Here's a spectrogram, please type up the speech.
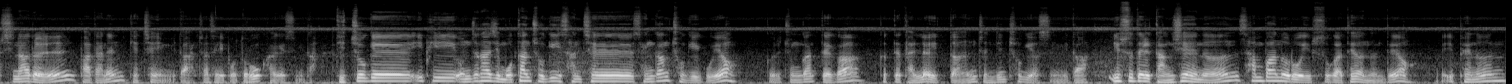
신화를 받아낸 개체입니다. 자세히 보도록 하겠습니다. 뒤쪽에 잎이 온전하지 못한 촉이 산채 생강촉이고요. 그리고 중간대가 그때 달려있던 전진촉이었습니다. 입수될 당시에는 산반으로 입수가 되었는데요. 잎에는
